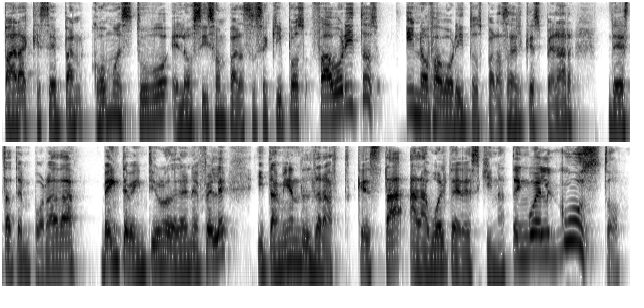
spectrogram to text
para que sepan cómo estuvo el off-season para sus equipos favoritos y no favoritos para saber qué esperar de esta temporada 2021 de la NFL y también del draft que está a la vuelta de la esquina. Tengo el gusto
